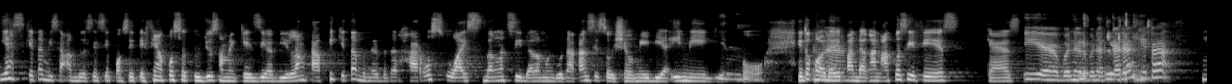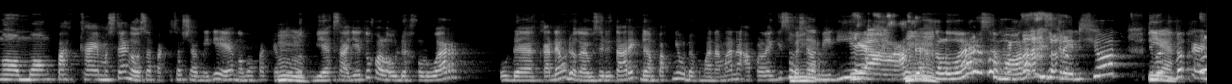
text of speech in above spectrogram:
yes kita bisa ambil sisi positifnya aku setuju sama yang Kezia bilang tapi kita benar-benar harus wise banget sih dalam menggunakan si social media ini gitu itu kalau dari pandangan aku sih Fis Kes Iya benar-benar. Iya. Kadang kita ngomong pakai, maksudnya nggak usah pakai sosial media ya, ngomong pakai Hmm. mulut biasa aja itu kalau udah keluar, udah kadang udah nggak bisa ditarik, dampaknya udah ke mana-mana. Apalagi sosial media, Iya. udah keluar semua orang di screenshot, tiba-tiba kayak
